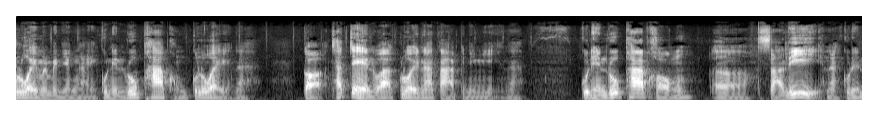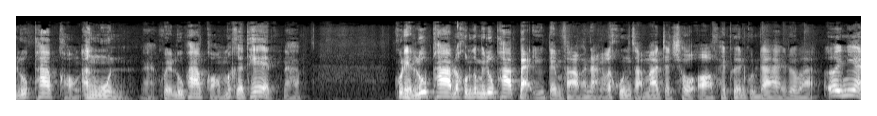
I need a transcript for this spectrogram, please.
กล้วยมันเป็นยังไง คุณเห็นรูปภาพของกล้วยนะ ก็ชัดเจนว่ากล้วยหน้าตาเป็นอย่างนี้นะ คุณเห็นรูปภาพของสาลี่นะคุณเห็นรูปภาพขององุ่นนะคุณเห็นรูปภาพของมะเขือเทศนะครับ คุณเห็นรูปภาพแล้วคุณก็มีรูปภาพแปะอยู่เต็มฝาผนัง แล้วคุณสามารถจะโชว์ออฟให้เพื่อนคุณได้ด้วยว่า เอ้ยเนี่ย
